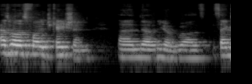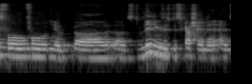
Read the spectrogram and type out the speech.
as well as for education. And uh, you know, uh, thanks for for you know uh, uh, leading this discussion and, and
